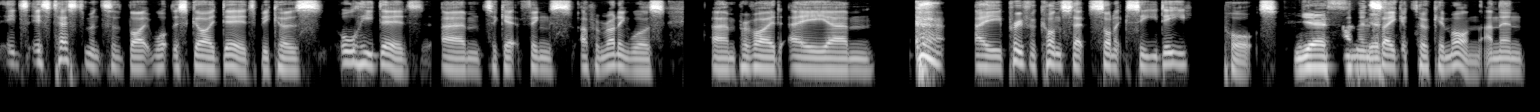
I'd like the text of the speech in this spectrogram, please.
it's it's testament to like what this guy did because all he did um, to get things up and running was um, provide a um, a proof of concept Sonic CD port, Yes, and then yes. Sega took him on, and then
